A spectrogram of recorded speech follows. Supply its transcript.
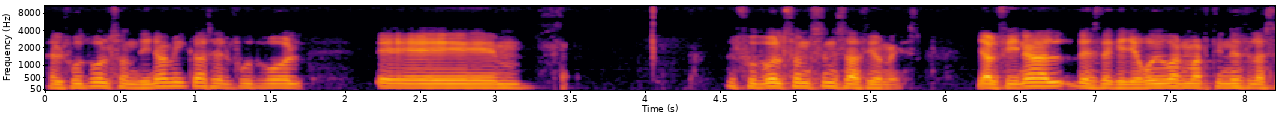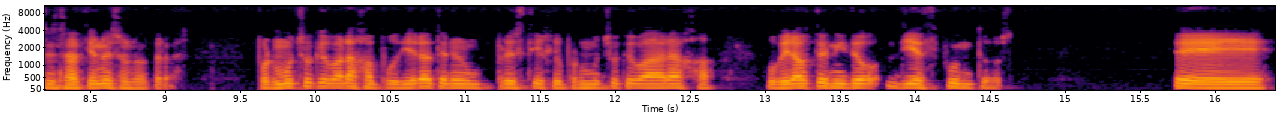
El fútbol son dinámicas, el fútbol... Eh, el fútbol son sensaciones. Y al final, desde que llegó Iván Martínez, las sensaciones son otras. Por mucho que Baraja pudiera tener un prestigio, por mucho que Baraja hubiera obtenido 10 puntos, eh,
